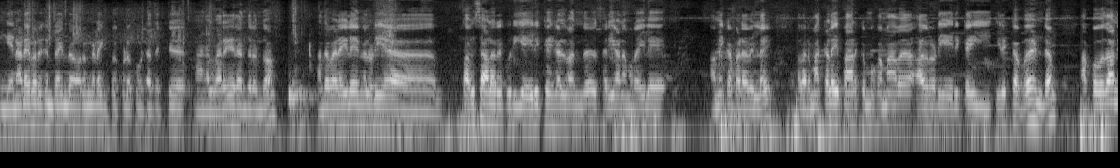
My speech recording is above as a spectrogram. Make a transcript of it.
இங்கே நடைபெறுகின்ற இந்த ஒருங்கிணைப்பு குழு கூட்டத்திற்கு நாங்கள் வருகை தந்திருந்தோம். அந்த வேளையில் எங்களுடைய தவிசாளருக்குரிய இருக்கைகள் வந்து சரியான முறையிலே அமைக்கப்படவில்லை. அவர் மக்களை பார்க்கும் முகமாக அவருடைய இருக்கை இருக்க வேண்டும். அப்போதுதான்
